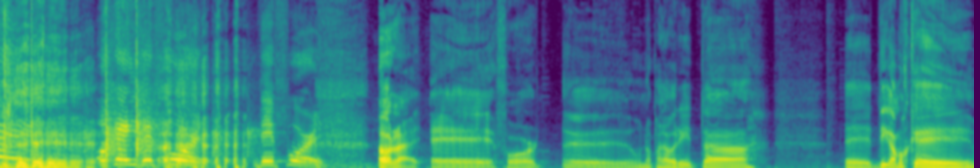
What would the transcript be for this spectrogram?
ok, the fourth. The fourth. All right. Eh, for, eh, una palabrita. Eh, digamos que.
